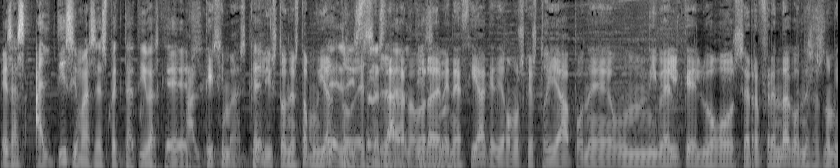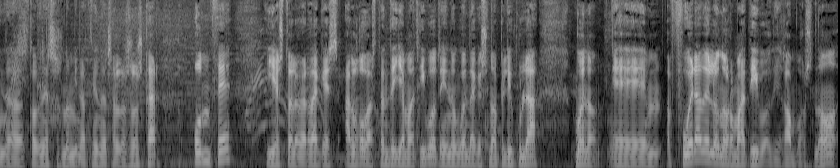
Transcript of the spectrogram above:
esas altísimas expectativas que... Altísimas, que el listón está muy alto. Es la ganadora de. Venecia, que digamos que esto ya pone un nivel que luego se refrenda con esas, nomina- con esas nominaciones a los Oscar. 11, y esto la verdad que es algo bastante llamativo, teniendo en cuenta que es una película, bueno, fuera de lo normativo, digamos, ¿no?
